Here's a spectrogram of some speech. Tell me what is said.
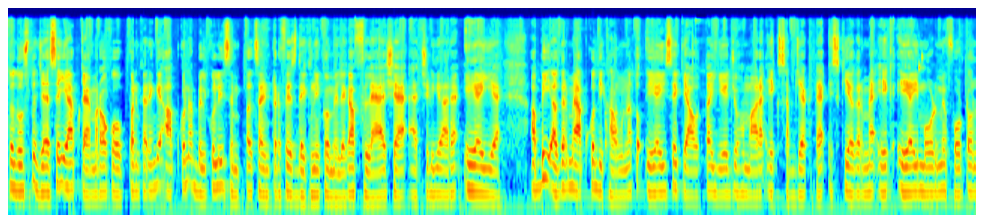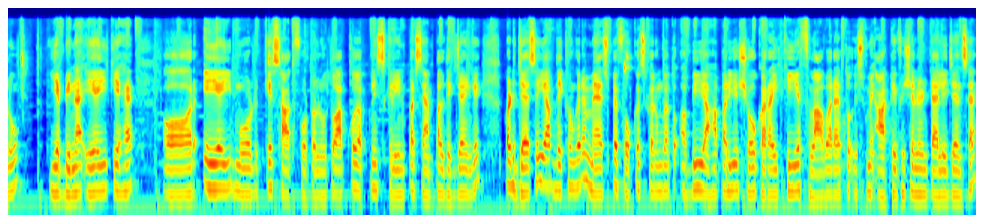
तो दोस्तों, जैसे ही आप कैमरा को ओपन करेंगे, आपको ना बिल्कुल ही सिंपल सा इंटरफेस देखने को मिलेगा। फ्लैश है एच है ए है। अभी अगर मैं आपको दिखाऊँ ना तो एआई से क्या होता है, ये जो हमारा एक सब्जेक्ट है, इसकी अगर मैं एक ए मोड में फ़ोटो लूँ, ये बिना एआई के है और एआई मोड के साथ फ़ोटो लूँ तो आपको अपनी स्क्रीन पर सैंपल दिख जाएँगे। बट जैसे ही आप देखोगे ना मैं इस पर फोकस करूँगा तो अभी यहाँ पर ये शो कराई कि ये फ्लावर है तो इसमें आर्टिफिशियल इंटेलिजेंस है।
